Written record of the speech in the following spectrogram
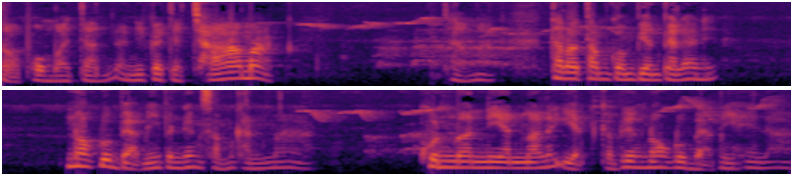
ต่อพรหมจรรย์ อันนี้ก็จะช้ามากช้ามาก ถ้าเราทำความเปลี่ยนไปแล้วนี่นอกรูปแบบนี้เป็นเรื่องสำคัญมาก คุณมาเนียนมาละเอียดกับเรื่องนอกรูปแบบนี้ให้ได้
